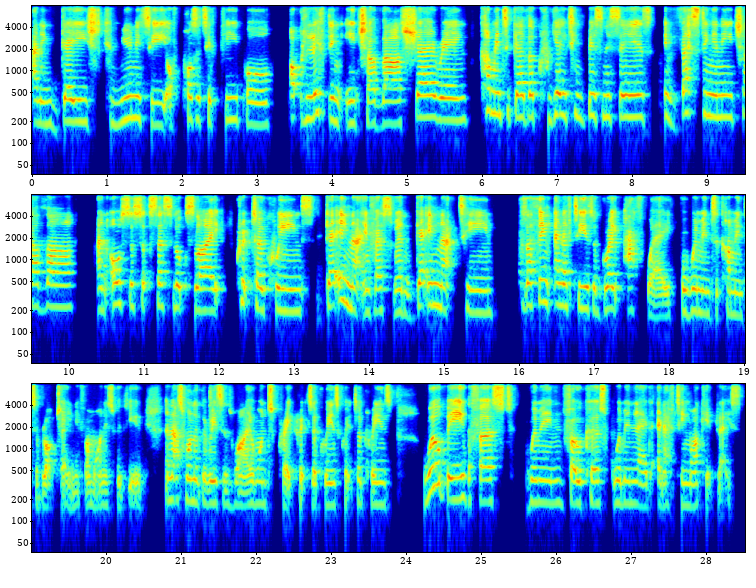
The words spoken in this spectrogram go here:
and engaged community of positive people, uplifting each other, sharing, coming together, creating businesses, investing in each other. And also, success looks like Crypto Kweens getting that investment, getting that team, because I think NFT is a great pathway for women to come into blockchain, if I'm honest with you. And that's one of the reasons why I want to create Crypto Kweens. Crypto Kweens will be the first women focused, women led NFT marketplace.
